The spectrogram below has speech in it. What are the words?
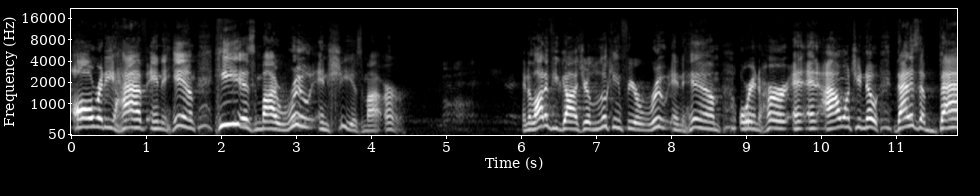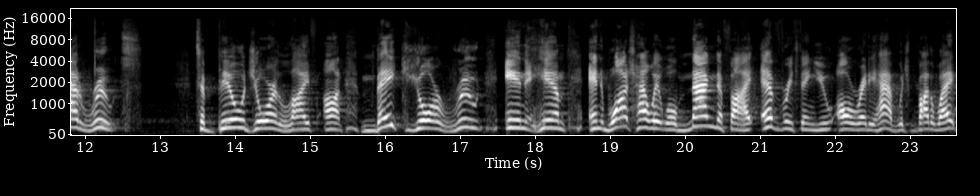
already have in Him. He is my root and she is my er. And a lot of you guys, you're looking for your root in him or in her. And, and, I want you to know that is a bad root to build your life on. Make your root in Him and watch how it will magnify everything you already have. Which, by the way,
